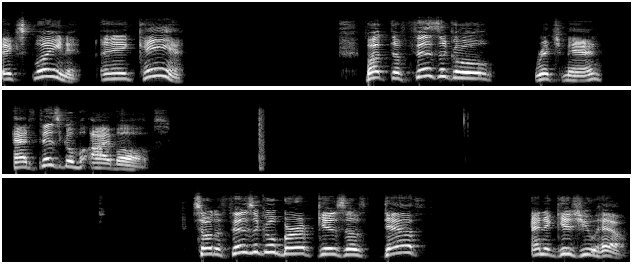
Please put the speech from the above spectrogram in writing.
Explain it. And it can't. But the physical rich man had physical eyeballs. So the physical birth gives us death and it gives you hell.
